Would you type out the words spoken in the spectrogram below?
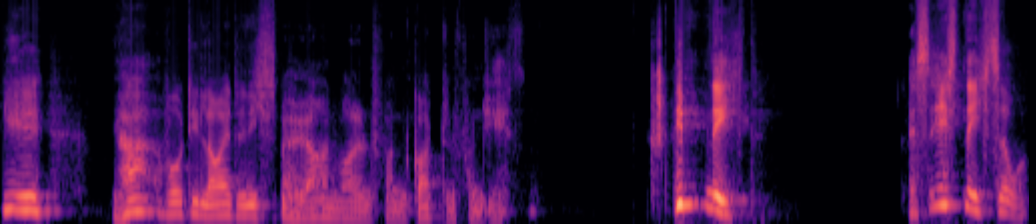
die, ja, wo die Leute nichts mehr hören wollen von Gott und von Jesus. Stimmt nicht. Es ist nicht so.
